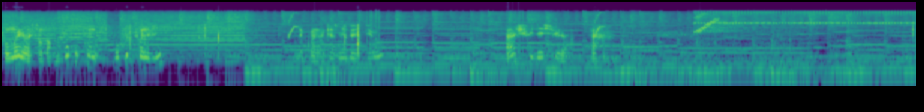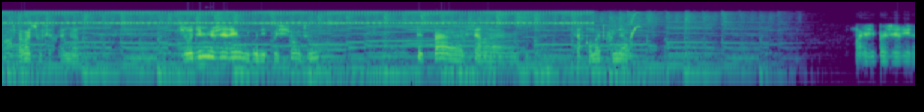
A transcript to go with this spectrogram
Pour moi, il reste encore beaucoup de points de vie. Quoi, on a 15 minutes de vidéo Ah, je suis déçu là. Ah, j'ai pas mal souffert quand même là. J'aurais dû mieux gérer au niveau des positions et tout. Peut-être pas euh, faire, euh, faire combat de Queen Ouais, j'ai pas géré là.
